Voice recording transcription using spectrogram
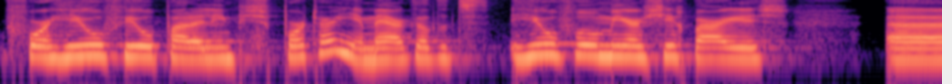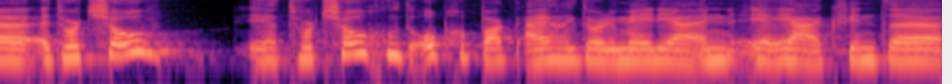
voor heel veel Paralympische sporter. Je merkt dat het heel veel meer zichtbaar is. Uh, het, wordt zo, het wordt zo goed opgepakt eigenlijk door de media. En ja, ik vind, uh,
